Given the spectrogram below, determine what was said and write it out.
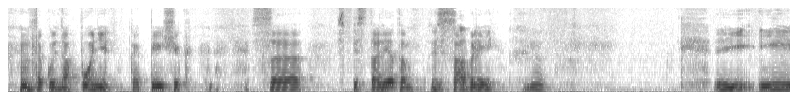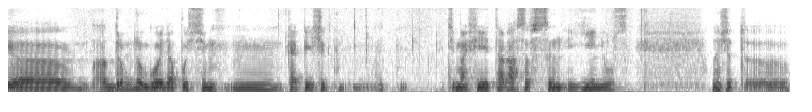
такой на пони, копейщик с, с пистолетом, и с саблей. И, и э, друг другой, допустим, копейщик Тимофей Тарасов, сын Ениус, значит, э,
